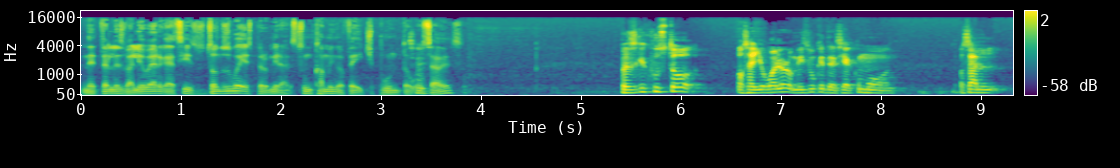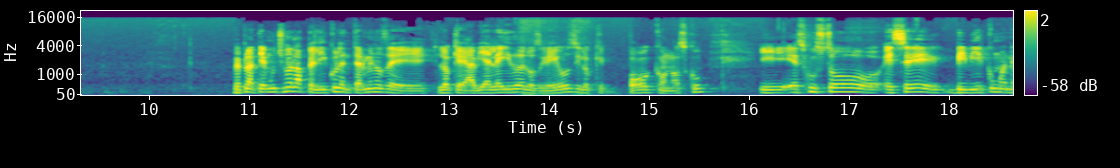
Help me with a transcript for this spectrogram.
neta les valió verga, sí, son dos güeyes, pero mira, es un coming of age, punto, güey, Sí. ¿sabes? Pues es que justo, o sea, yo vuelvo a lo mismo que te decía como, o sea, el- me planteé mucho de la película en términos de lo que había leído de los griegos y lo que poco conozco. Y es justo ese vivir como en,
